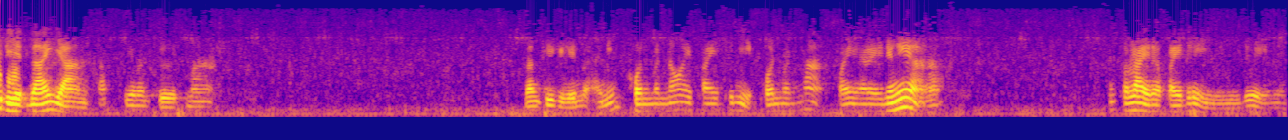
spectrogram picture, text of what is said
ที่เดียดหลายอย่างครับที่มันเกิดมา บางทีก็เห็นว่าอันนี้คนมันน้อยไปที่นี่คนมันมากไปอะไรอย่างเงี้ยครับก็ไล่เราไปเรื่อยเรื่อยนี่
